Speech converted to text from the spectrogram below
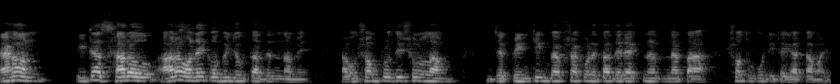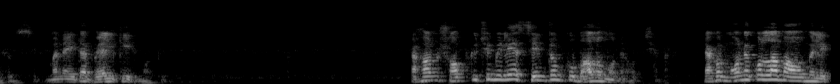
এখন এটা ছাড়াও আরও অনেক অভিযোগ তাদের নামে। এবং সম্প্রতি শুনলাম যে প্রিন্টিং ব্যবসা করে তাদের এক নেতা শত কোটি টাকা কামাই ফেলছে। মানে এটা ভেলকির মতো। এখন সবকিছু মিলিয়ে সিমটম খুব ভালো মনে হচ্ছে না। এখন মনে করলাম আওয়ামী লীগ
